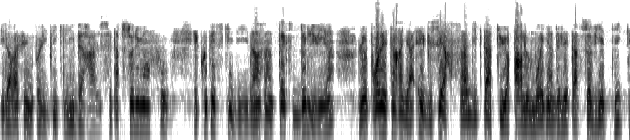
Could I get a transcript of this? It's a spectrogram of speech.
il aurait fait une politique libérale. C'est absolument faux. Écoutez ce qu'il dit. Dans un texte de lui, hein, le prolétariat exerce sa dictature par le moyen de l'État soviétique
